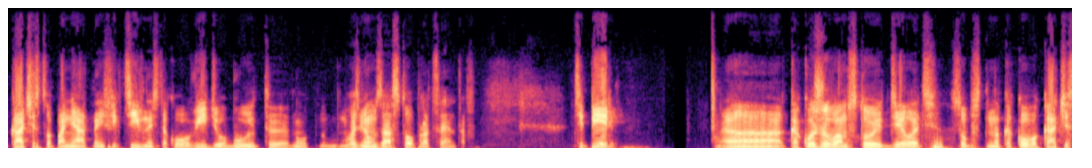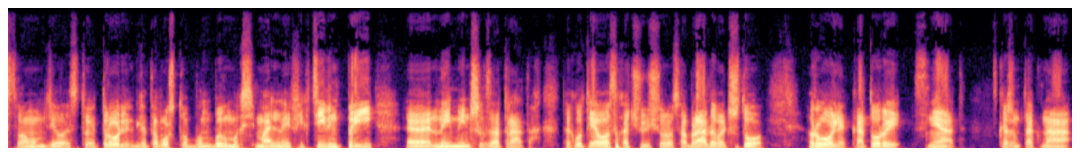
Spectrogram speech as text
качество понятно, эффективность такого видео будет, э, ну, возьмем за 100%. Теперь, а, какой же вам стоит делать, собственно, какого качества вам делать стоит ролик для того, чтобы он был максимально эффективен при э, наименьших затратах. Так вот, я вас хочу еще раз обрадовать, что ролик, который снят, скажем так, на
